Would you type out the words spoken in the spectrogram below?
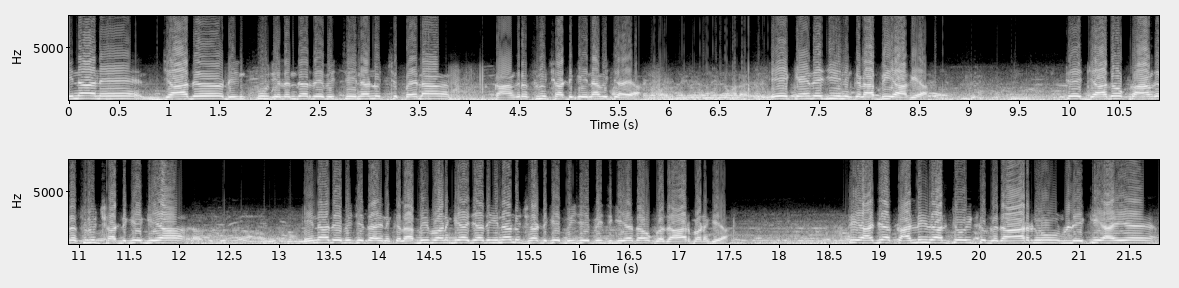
ਇਹਨਾਂ ਨੇ ਜਦ ਰਿੰਕੂ ਜਲੰਧਰ ਦੇ ਵਿੱਚ ਇਹਨਾਂ ਨੂੰ ਪਹਿਲਾਂ ਕਾਂਗਰਸ ਨੂੰ ਛੱਡ ਕੇ ਇਹਨਾਂ ਵਿੱਚ ਆਇਆ, ਇਹ ਕਹਿੰਦੇ ਜੀ ਇਨਕਲਾਬੀ ਆ ਗਿਆ। ਤੇ ਜਦੋਂ ਕਾਂਗਰਸ ਨੂੰ ਛੱਡ ਕੇ ਗਿਆ, ਇਹਨਾਂ ਦੇ ਵਿੱਚ ਤਾਂ ਇਨਕਲਾਬੀ ਬਣ ਗਿਆ, ਜਦ ਇਹਨਾਂ ਨੂੰ ਛੱਡ ਕੇ ਬੀਜੇਪੀ 'ਚ ਗਿਆ ਤਾਂ ਉਹ ਗਦਾਰ ਬਣ ਗਿਆ। ਤੇ ਅੱਜ ਅਕਾਲੀ ਦਲ ਚੋਂ ਇੱਕ ਗਦਾਰ ਨੂੰ ਲੈ ਕੇ ਆਏ ਹੈ,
